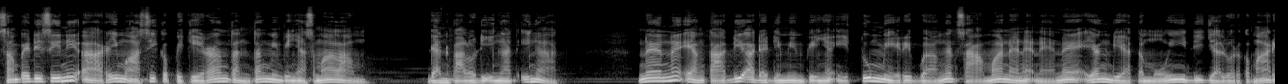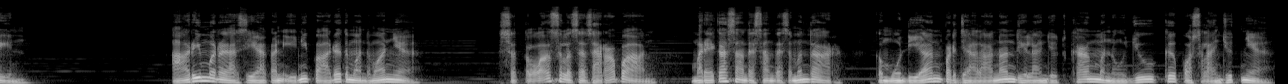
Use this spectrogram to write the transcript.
Sampai di sini Ari masih kepikiran tentang mimpinya semalam. Dan kalau diingat-ingat, Nenek yang tadi ada di mimpinya itu mirip banget sama nenek-nenek yang dia temui di jalur kemarin. Ari merahasiakan ini pada teman-temannya. Setelah selesai sarapan, mereka santai-santai sebentar. Kemudian perjalanan dilanjutkan menuju ke pos selanjutnya.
